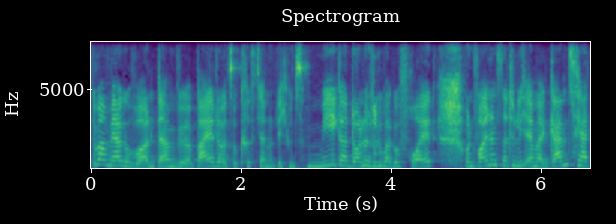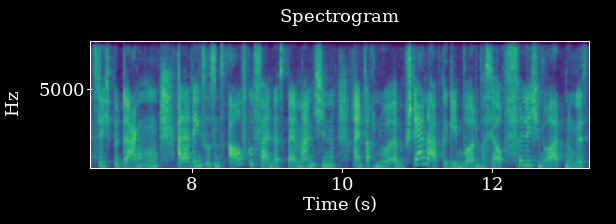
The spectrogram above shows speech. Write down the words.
immer mehr geworden. Da haben wir beide, und so Christian und ich, uns mega dolle drüber gefreut und wollen uns natürlich einmal ganz herzlich bedanken. Allerdings ist uns aufgefallen, dass bei manchen einfach nur ähm, Sterne abgegeben wurden, was ja auch völlig in Ordnung ist.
